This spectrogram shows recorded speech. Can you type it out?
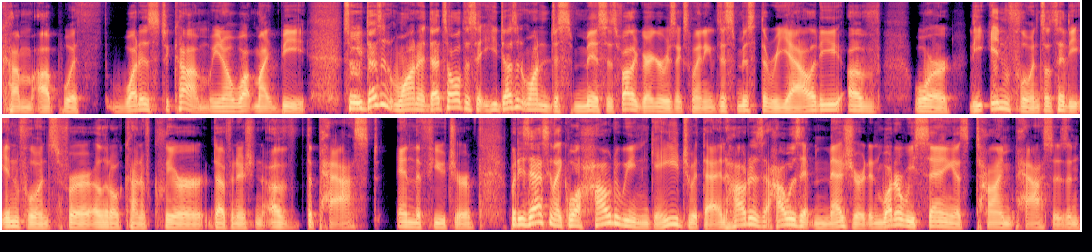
come up with what is to come, you know, what might be. So he doesn't want to, that's all to say, he doesn't want to dismiss, as Father Gregory was explaining, dismiss the reality of, or the influence, let's say the influence for a little kind of clearer definition of the past and the future. But he's asking like, well, how do we engage with that? And how does how is it measured? And what are we saying as time passes? And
